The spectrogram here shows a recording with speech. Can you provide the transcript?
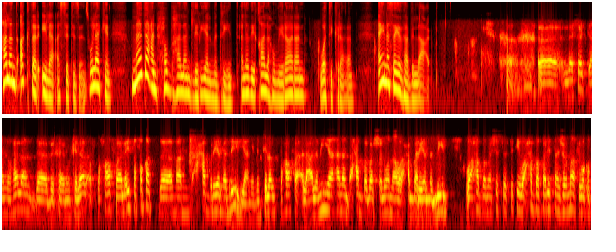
هالاند أكثر إلى السيتيزنز. ولكن ماذا عن حب هالاند لريال مدريد الذي قاله مرارا وتكرارا؟ أين سيذهب اللاعب؟ لا شك أنه هالاند من خلال الصحافة ليس فقط من أحب ريال مدريد يعني من خلال الصحافة العالمية هالاند أحب برشلونة وأحب ريال مدريد. وأحب مانشستر سيتي وأحب باريس سان جيرمان في وقت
